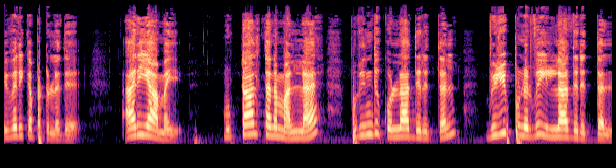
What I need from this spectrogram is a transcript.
விவரிக்கப்பட்டுள்ளது. அறியாமை முட்டாள்தனம் அல்ல புரிந்து கொள்ளாதிருத்தல் விழிப்புணர்வு இல்லாதிருத்தல்.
